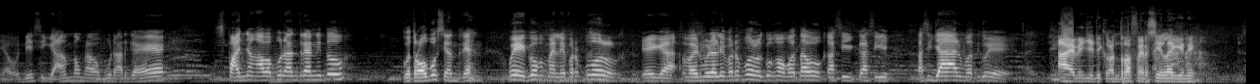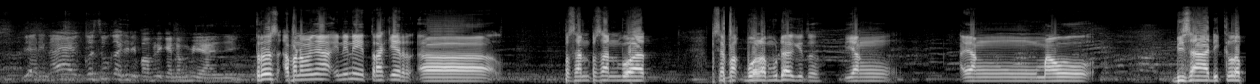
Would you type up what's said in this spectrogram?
Ya udah sih gampang berapapun harganya sepanjang apa pun antrian itu gue terobos ya antrian. Weh, gue pemain Liverpool. Ya enggak, pemain muda Liverpool. Gue gak mau tahu kasih kasih kasih jalan buat gue. Ah ini jadi kontroversi lagi nih Biarin aja, gue suka jadi public enemy anjing. Terus apa namanya? Ini nih terakhir eh, pesan-pesan buat sepak bola muda gitu yang yang mau bisa di klub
